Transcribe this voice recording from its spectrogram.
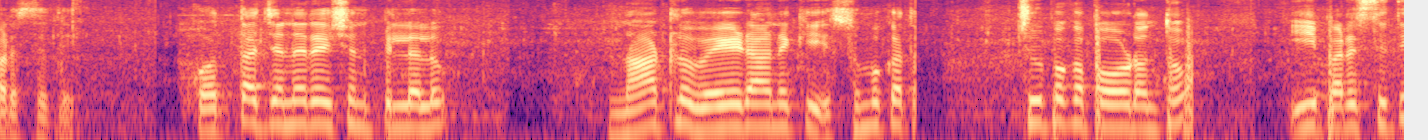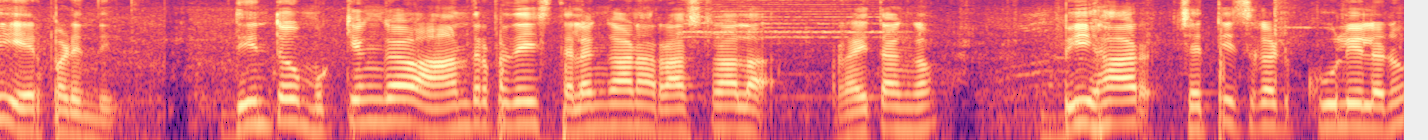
పరిస్థితి. కొత్త జనరేషన్ పిల్లలు నాట్లు వేయడానికి సుముఖత చూపకపోవడంతో ఈ పరిస్థితి ఏర్పడింది. దీంతో ముఖ్యంగా ఆంధ్రప్రదేశ్ తెలంగాణ రాష్ట్రాల రైతాంగం బీహార్ ఛత్తీస్గఢ్ కూలీలను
